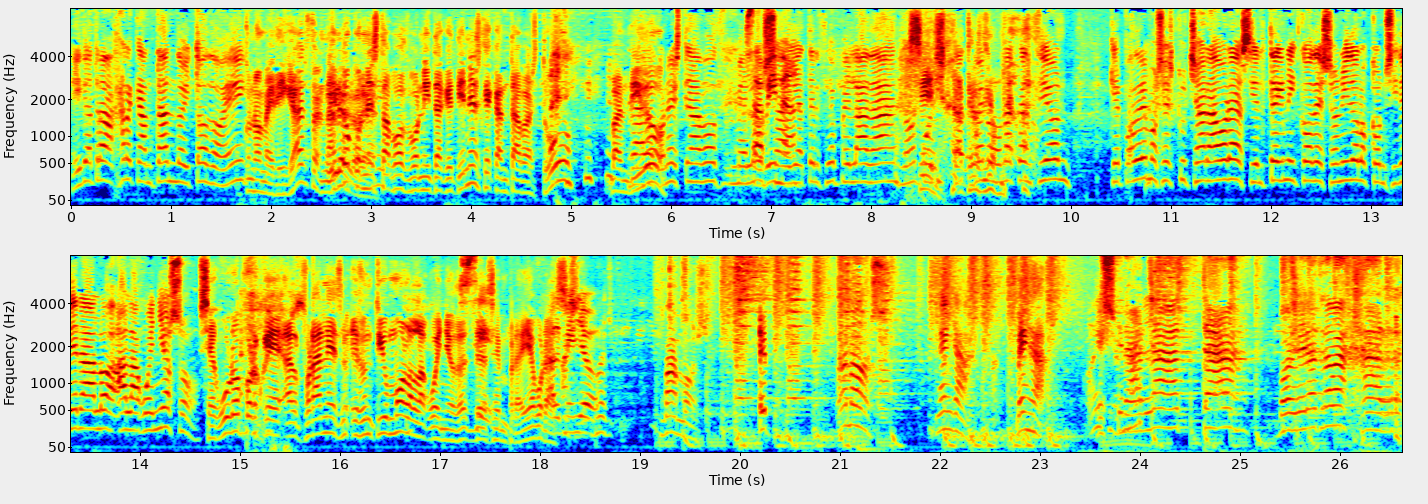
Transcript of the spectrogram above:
he ido a trabajar cantando y todo, ¿eh? No me digas, Fernando, Míralo, con eh. esta voz bonita que tienes, que cantabas tú, bandido. Claro, con esta voz melosa Sabina. y aterciopelada, ¿no? Sí, pues aterciopelada. bueno, una canción que podremos escuchar ahora si el técnico de sonido lo considera lo- halagüeñoso. Seguro porque el Fran és un tio molt halagüeño de, de Sí, sempre, ja veuràs. el millor. Pues, vamos, Ep, vamos, venga. venga. Es una lata volver a trabajar,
